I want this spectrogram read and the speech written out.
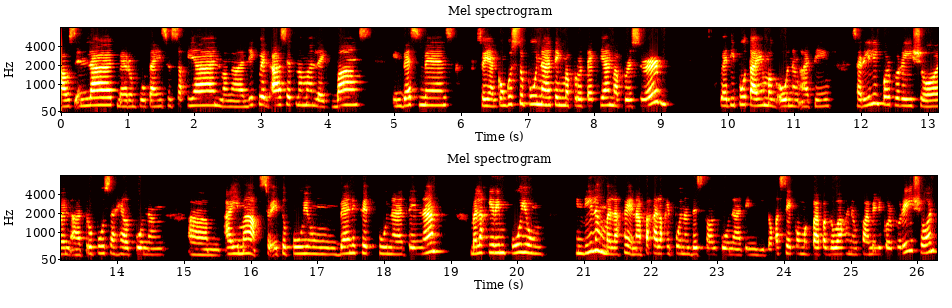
house and lot, meron po tayong sasakyan, mga liquid asset naman like banks, investments. So yan, kung gusto po nating ma-protect yan, ma-preserve, pwede po tayong mag-own ng ating sariling corporation uh, through po sa help po ng um, IMAX. So ito po yung benefit po natin na malaki rin po yung hindi lang malaki, napakalaki po ng discount po natin dito. Kasi kung magpapagawa ka ng family corporation,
